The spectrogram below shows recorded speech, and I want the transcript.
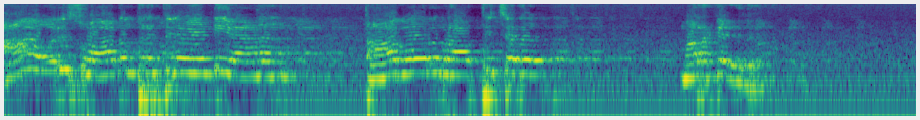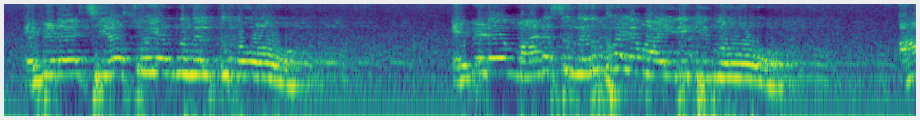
ആ ഒരു സ്വാതന്ത്ര്യത്തിന് വേണ്ടിയാണ് ടാഗോർ പ്രാർത്ഥിച്ചത്. മറക്കരുത്. എവിടെ ശിരസുയർന്നു നിൽക്കുന്നുവോ? എവിടെ മനസ്സ് നിർഭയമായിരിക്കുന്നുവോ? ആ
